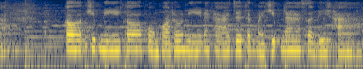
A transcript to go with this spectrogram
ก็คลิปนี้ก็คงพอเท่านี้นะคะ เจอกันใหม่คลิปหน้า สวัสดีค่ะ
